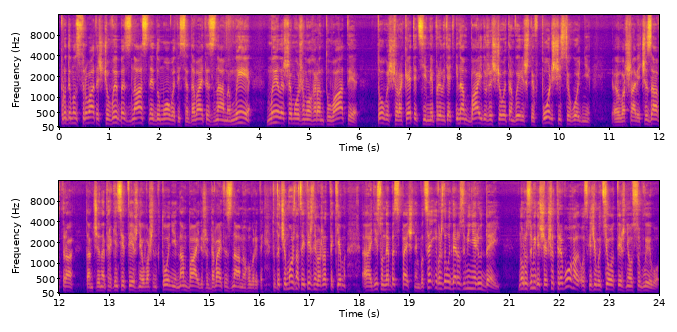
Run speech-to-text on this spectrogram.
продемонструвати, що ви без нас не домовитеся. Давайте з нами. Ми, ми лише можемо гарантувати того, що ракети ці не прилетять, і нам байдуже, що ви там вирішите в Польщі сьогодні, е, в Варшаві, чи завтра, там чи наприкінці тижня у Вашингтоні. Нам байдуже, давайте з нами говорити. Тобто, чи можна цей тиждень вважати таким е, дійсно небезпечним? Бо це і важливо для розуміння людей. Ну розумієте, що якщо тривога, от скажімо, цього тижня особливо,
